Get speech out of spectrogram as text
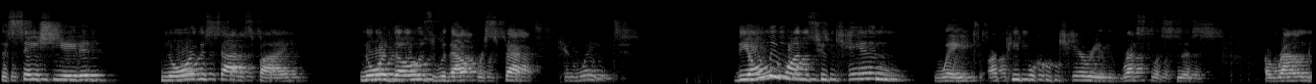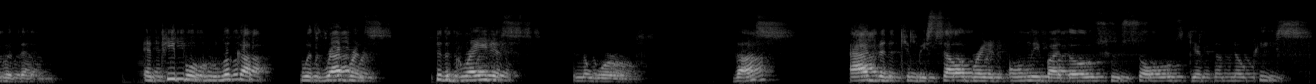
the satiated, nor the satisfied, nor those without respect can wait. The only ones who can wait are people who carry restlessness around with them. and people who look up with reverence to the greatest in the world. Thus, Advent can be celebrated only by those whose souls give them no peace,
